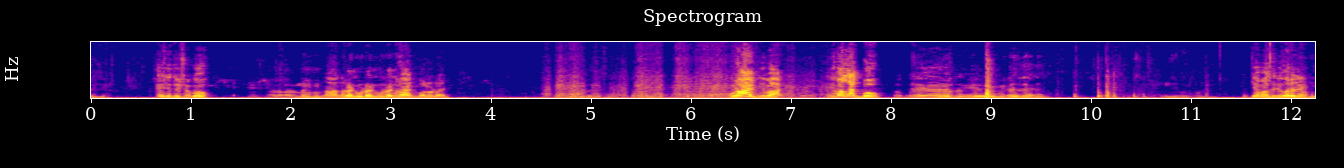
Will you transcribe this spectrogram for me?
এই যে হ্যাঁ হ্যাঁ দুশো গো উড়ান উড়ান উড়ান উড়াইন বল উড়াইন উড়াইন এবার এবার লাগবো ক্যাপাসিটি করে নাকি?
